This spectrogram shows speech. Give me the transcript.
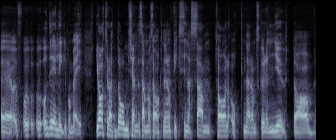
Eh, och, och, och det ligger på mig. Jag tror att de kände samma sak när de fick sina samtal och när de skulle njuta av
